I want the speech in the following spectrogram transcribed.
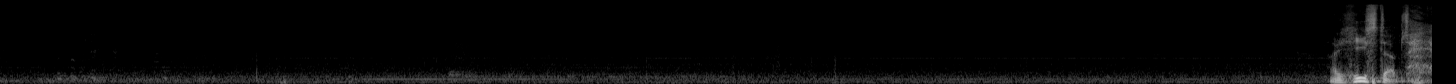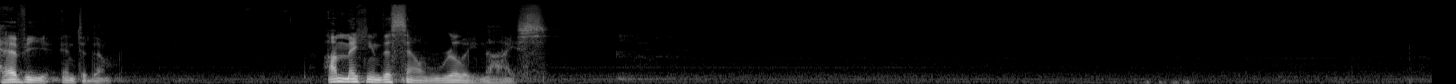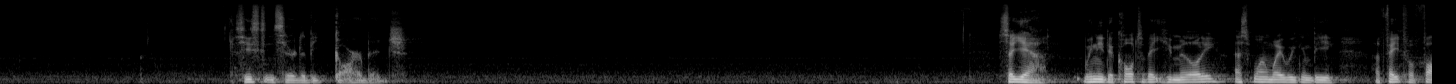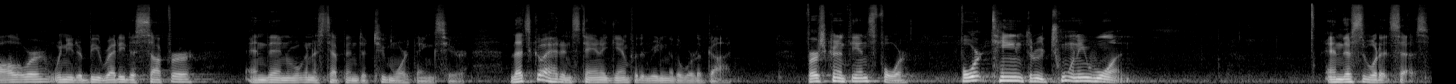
Like he steps heavy into them. I'm making this sound really nice. Because he's considered to be garbage. So, yeah, we need to cultivate humility. That's one way we can be a faithful follower. We need to be ready to suffer. And then we're going to step into two more things here. Let's go ahead and stand again for the reading of the Word of God. 1 Corinthians 4 14 through 21. And this is what it says.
